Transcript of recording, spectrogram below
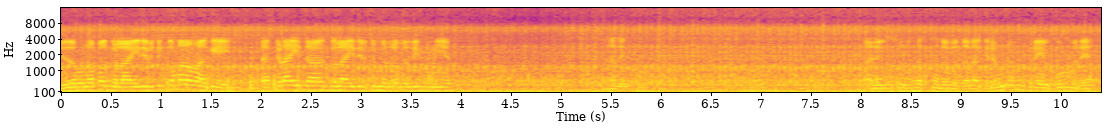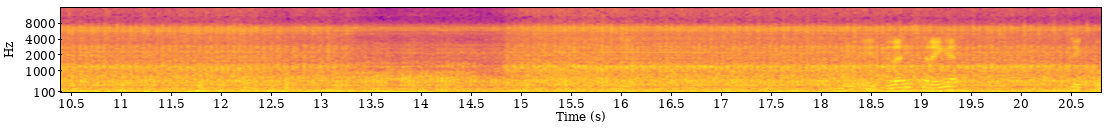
ਜਦੋਂ ਹੁਣ ਆਪਾਂ ਗੁਲਾਈ ਦੇ ਵਿੱਚ ਘੁਮਾਵਾਂਗੇ, ਤਾਂ ਕਢਾਈ ਤਾਂ ਗੁਲਾਈ ਦੇ ਵਿੱਚ ਮੱਲੋ ਮੱਲੀ ਹੋਣੀ ਆ। ਆ ਦੇਖੋ। ਆ ਦੇਖੋ ਹੱਥਾਂ ਦਾ ਪਤਾ ਲੱਗ ਰਿਹਾ, ਉਹਨਾਂ ਨੂੰ ਫਰੇਮ ਘੁੰਮ ਰਿਹਾ। ਇਹ ਇਤਨਾ ਰਹਿ ਗਿਆ। ਦੇਖੋ।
